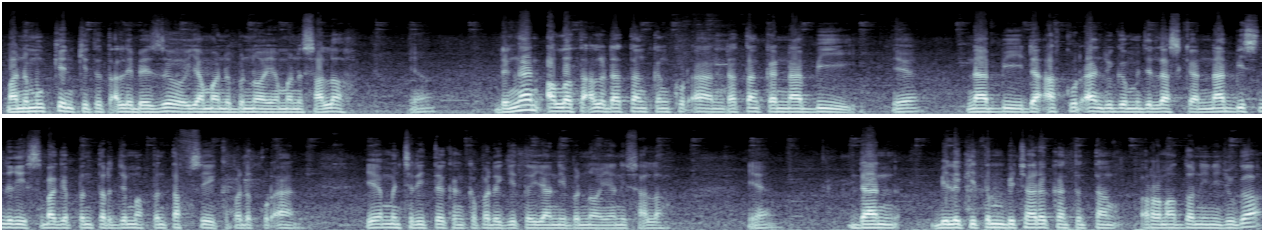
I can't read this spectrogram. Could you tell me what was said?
mana mungkin kita tak boleh beza yang mana benar yang mana salah. Ya dengan Allah Taala datangkan Quran datangkan nabi ya. Nabi dan Al-Quran juga menjelaskan nabi sendiri sebagai penterjemah pentafsir kepada Quran. Ya menceritakan kepada kita yang ni benar yang ni salah. Ya. Dan bila kita membicarakan tentang Ramadan ini juga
